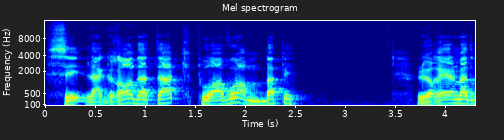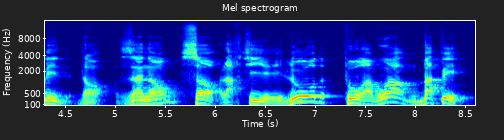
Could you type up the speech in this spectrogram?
c'est la grande attaque pour avoir Mbappé. Le Real Madrid, dans un an, sort l'artillerie lourde pour avoir Mbappé.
